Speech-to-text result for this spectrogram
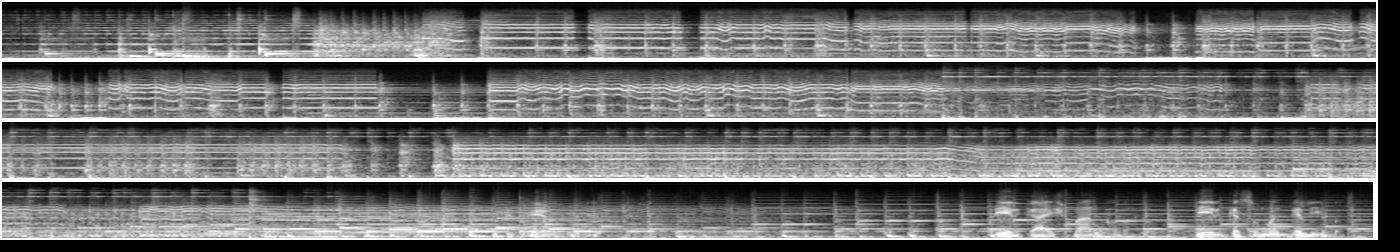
ದೀರ್ಘಾಯುಷ್ಮಾನ್ ಭವ ದೀರ್ಘ ಸುಮಂಗಲಿ ಭವ ಅಳಿಯಂದ್ರೆ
